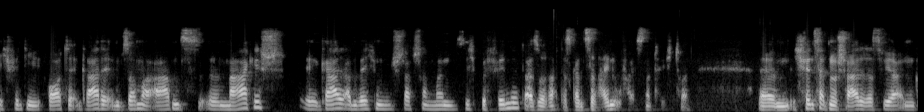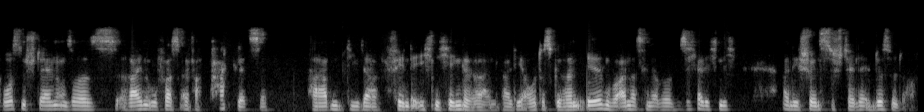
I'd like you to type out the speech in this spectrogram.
Ich finde die Orte gerade im Sommer abends äh, magisch, egal an welchem Stadtstand man sich befindet. Also das ganze Rheinufer ist natürlich toll. Ähm, ich finde es halt nur schade, dass wir an großen Stellen unseres Rheinufers einfach Parkplätze haben, die da, finde ich, nicht hingehören, weil die Autos gehören irgendwo anders hin, aber sicherlich nicht an die schönste Stelle in Düsseldorf.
